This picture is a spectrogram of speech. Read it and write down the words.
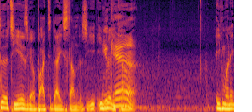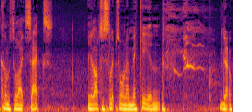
thirty years ago by today's standards. You, you, you really can't. Can't. Even when it comes to like sex, you're allowed to slip someone a Mickey and. no,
